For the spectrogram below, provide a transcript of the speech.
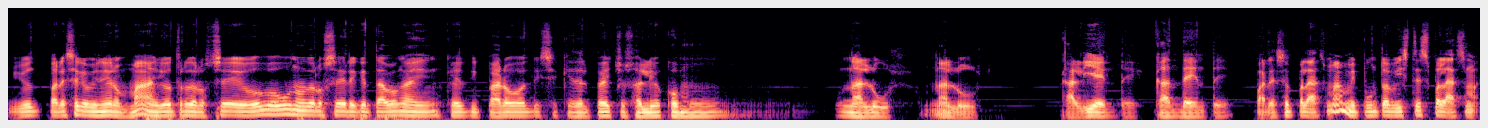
yo, parece que vinieron más, y otro de los seres, hubo uno de los seres que estaban ahí que disparó, él dice que del pecho salió como una luz, una luz caliente, candente, parece plasma, mi punto de vista es plasma.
